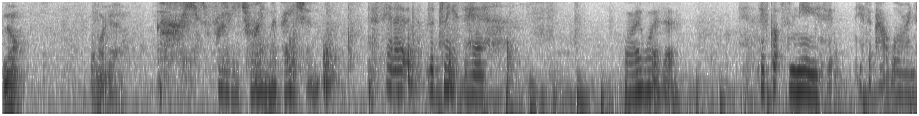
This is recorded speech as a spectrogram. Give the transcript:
No. Not yet. He's really trying my patience. Sienna, the police are here. Why? What is it? They've got some news. It's about Warren.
